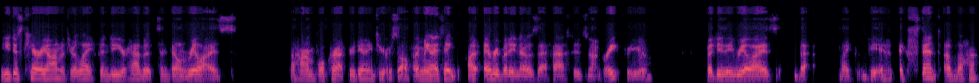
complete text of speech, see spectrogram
you just carry on with your life and do your habits and don't realize the harmful crap you're doing to yourself. I mean, I think uh, everybody knows that fast food's not great for you, but do they realize that like the extent of the harm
